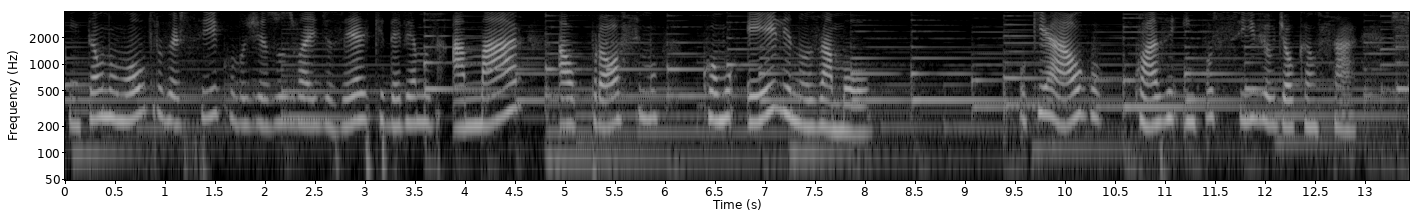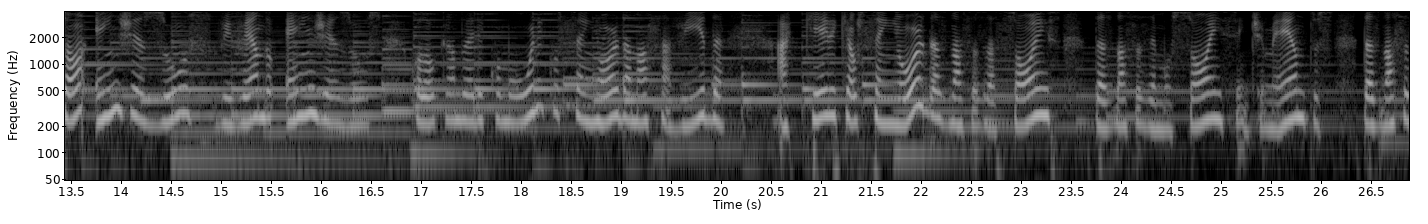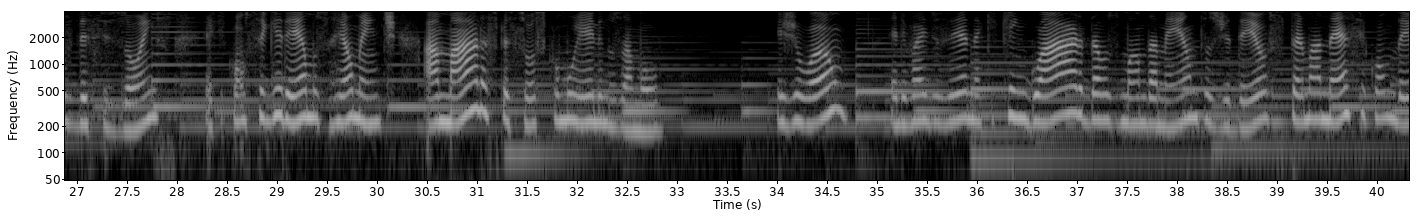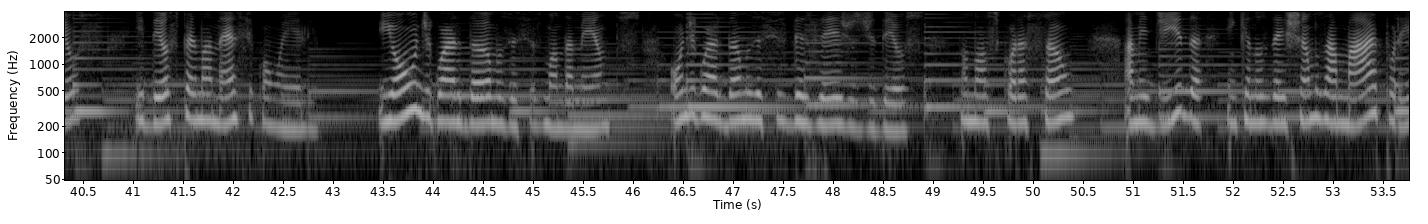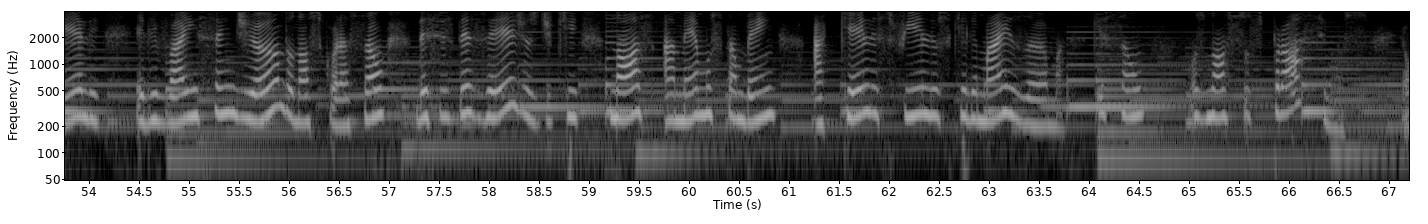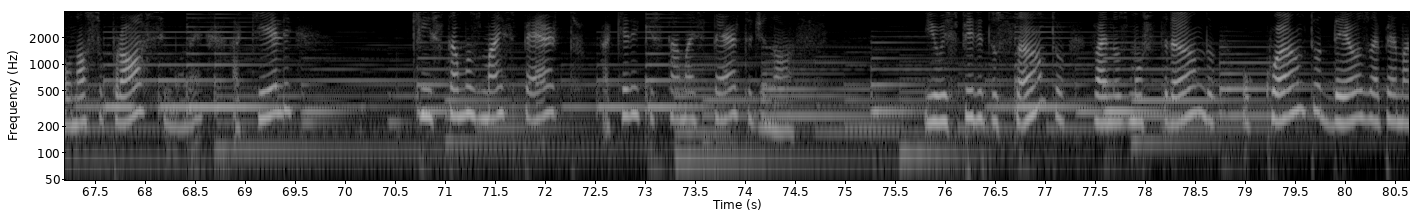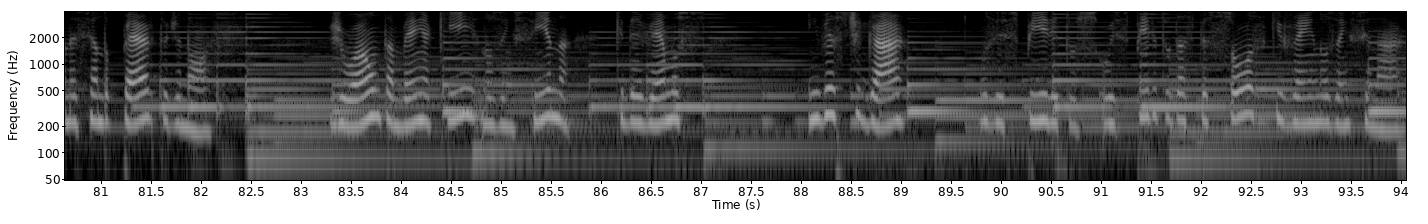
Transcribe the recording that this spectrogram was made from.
Então, num outro versículo, Jesus vai dizer que devemos amar ao próximo como ele nos amou, o que é algo quase impossível de alcançar. Só em Jesus, vivendo em Jesus, colocando Ele como o único Senhor da nossa vida, aquele que é o Senhor das nossas ações, das nossas emoções, sentimentos, das nossas decisões, é que conseguiremos realmente amar as pessoas como Ele nos amou. E João, ele vai dizer né, que quem guarda os mandamentos de Deus permanece com Deus e Deus permanece com ele. E onde guardamos esses mandamentos? Onde guardamos esses desejos de Deus? No nosso coração. À medida em que nos deixamos amar por Ele, Ele vai incendiando o nosso coração desses desejos de que nós amemos também aqueles filhos que Ele mais ama, que são os nossos próximos. É o nosso próximo, né? Aquele que estamos mais perto aquele que está mais perto de nós. E o Espírito Santo vai nos mostrando o quanto Deus vai permanecendo perto de nós. João também aqui nos ensina que devemos investigar os espíritos, o espírito das pessoas que vêm nos ensinar,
